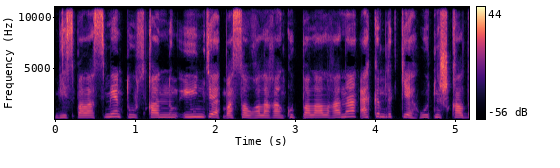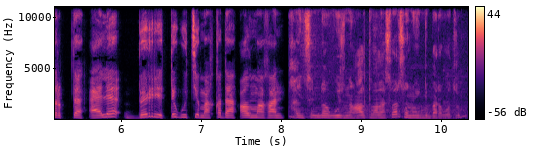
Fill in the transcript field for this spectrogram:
Бес баласымен туысқанының үйінде бас сауғалаған көпбалалы ғана әкімдікке өтініш қалдырыпты. Әлі бір ретте өтемақы да алмаған. Қайынсымда өзінің алты баласы бар, соның үйіне барып отырмын.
